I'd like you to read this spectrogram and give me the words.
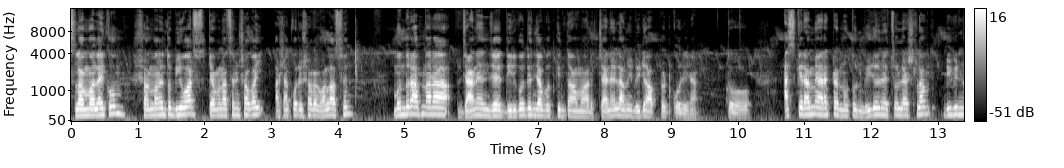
আসসালামু আলাইকুম। সম্মানিত ভিউয়ার্স, কেমন আছেন সবাই? আশা করি সবাই ভালো আছেন। বন্ধুরা, আপনারা জানেন যে দীর্ঘদিন যাবৎ কিন্তু আমার চ্যানেলে আমি ভিডিও আপলোড করি না। তো আজকের আমি আর একটা নতুন ভিডিও নিয়ে চলে আসলাম। বিভিন্ন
